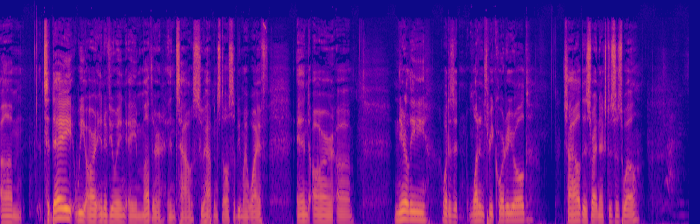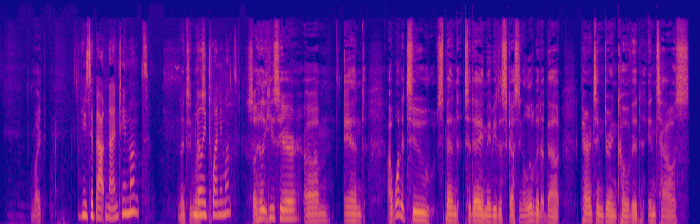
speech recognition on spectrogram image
Um, today, we are interviewing a mother in Taos who happens to also be my wife, and our uh, nearly, what is it, one and three quarter year old child is right next to us as well. Mike, He's about 19 months, 19 months. nearly 20 months. So he, he's here, um, and I wanted to spend today maybe discussing a little bit about parenting during COVID in Taos.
